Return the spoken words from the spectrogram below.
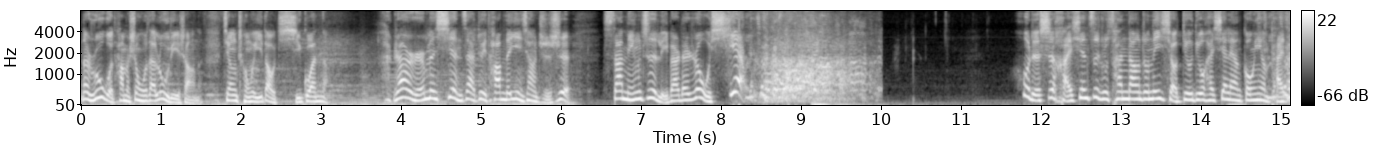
那如果他们生活在陆地上呢，将成为一道奇观呢。然而人们现在对他们的印象只是三明治里边的肉馅 或者是海鲜自助餐当中的一小丢丢还限量供应排队。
